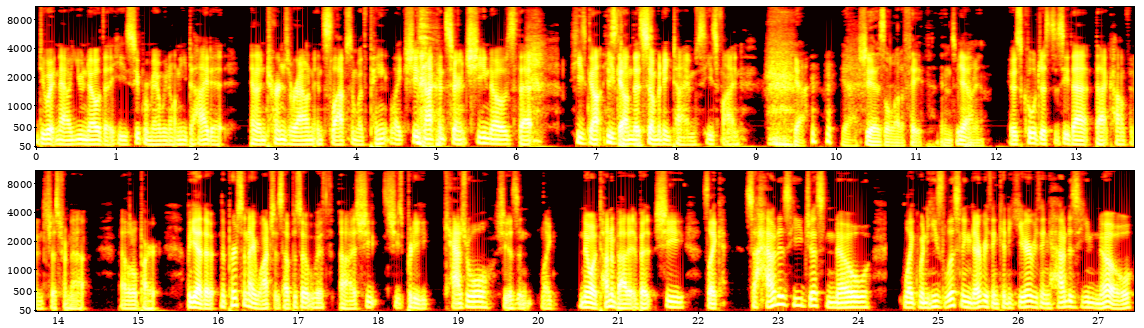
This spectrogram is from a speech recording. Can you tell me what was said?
do it now. You know that he's Superman. We don't need to hide it." And then turns around and slaps him with paint. Like she's not concerned. She knows that he's got he's, He's done this so many times. He's fine. Yeah, yeah. she has a lot of faith in Superman. Yeah. it was cool just to see that that confidence just from that that little part. But yeah, the the person I watched this episode with, uh, she she's pretty casual. She doesn't like know a ton about it, but she it's like, so how does he just know? Like when he's listening to everything, can he hear everything? How does he know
